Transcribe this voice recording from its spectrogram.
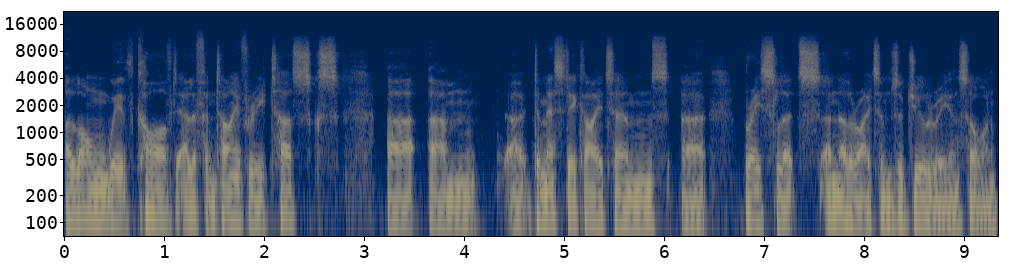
along with carved elephant ivory tusks. Uh, um, uh, domestic items, uh, bracelets, and other items of jewellery, and so on.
